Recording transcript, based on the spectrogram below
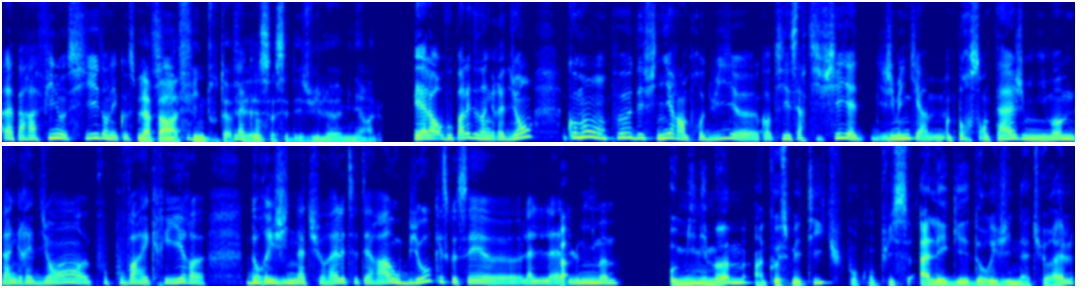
La paraffine aussi dans les cosmétiques? La paraffine, tout à fait, ça c'est des huiles minérales. Et alors, vous parlez des ingrédients. Comment on peut définir un produit euh, quand il est certifié? J'imagine qu'il y a un, pourcentage minimum d'ingrédients euh, pour pouvoir écrire euh, d'origine naturelle, etc. Ou bio. Qu'est-ce que c'est bah, le minimum? Au minimum, un cosmétique, pour qu'on puisse alléguer d'origine naturelle,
